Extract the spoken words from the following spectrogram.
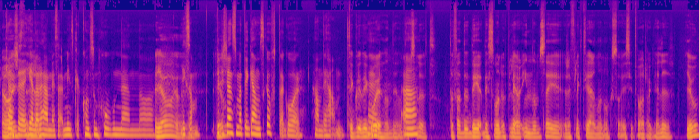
ja, kanske det, hela det här med att minska konsumtionen. Och liksom, för det känns som att det ganska ofta går hand i hand. Det, det går ju hand i hand, absolut. Därför att det, det som man upplever inom sig reflekterar man också i sitt vardagliga liv. Jo,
